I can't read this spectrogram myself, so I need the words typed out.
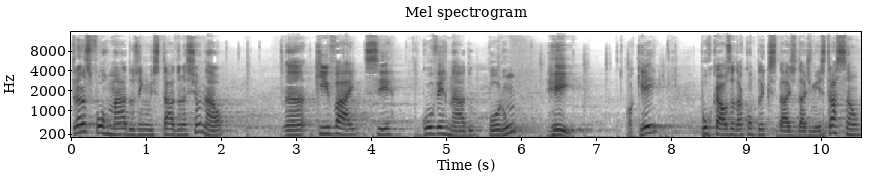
transformados em um Estado nacional uh, que vai ser governado por um rei, ok? Por causa da complexidade da administração,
